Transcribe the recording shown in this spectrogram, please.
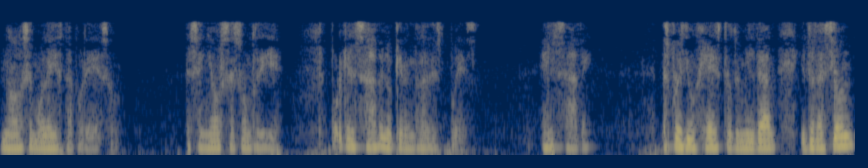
no se molesta por eso. El Señor se sonríe, porque Él sabe lo que vendrá después. Él sabe después de un gesto de humildad y de oración,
